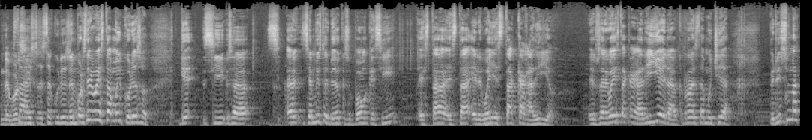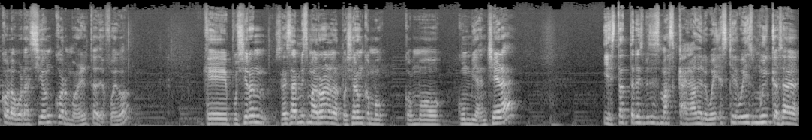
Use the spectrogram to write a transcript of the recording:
de por está, sí. está- está curioso. De por sí, el güey está muy curioso. Que si, o sea, si, eh, si han visto el video, que supongo que sí, está, está, el güey está cagadillo. O sea, el güey está cagadillo y la rola está muy chida. Pero hizo una colaboración con Morenito de Fuego. Que pusieron, o sea, esa misma rola la pusieron como, como cumbianchera. Y está tres veces más cagado el güey. Es que el güey es muy. O sea,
